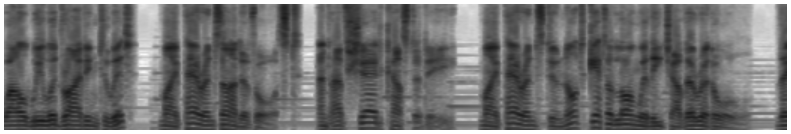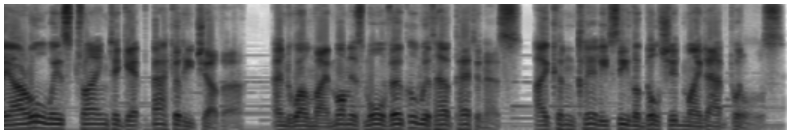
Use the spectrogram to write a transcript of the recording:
while we were driving to it? My parents are divorced and have shared custody. My parents do not get along with each other at all. They are always trying to get back at each other. And while my mom is more vocal with her pettiness, I can clearly see the bullshit my dad pulls,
